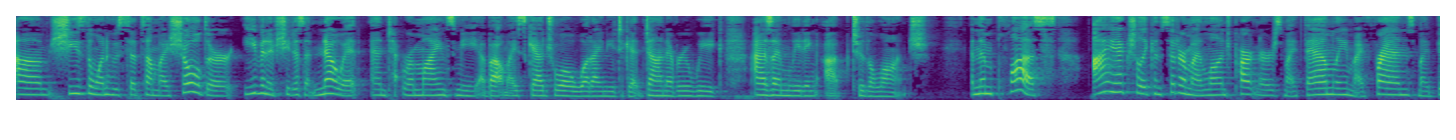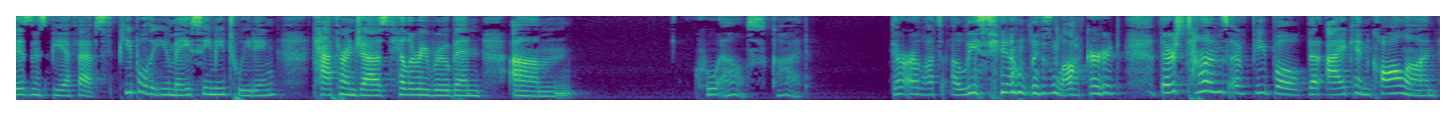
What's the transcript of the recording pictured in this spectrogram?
um, she's the one who sits on my shoulder, even if she doesn't know it, and t- reminds me about my schedule, what I need to get done every week as I'm leading up to the launch. And then plus, I actually consider my launch partners, my family, my friends, my business BFFs, people that you may see me tweeting, Catherine Just, Hillary Rubin, um, who else? God. There are lots Alicia, Liz Lockard. There's tons of people that I can call on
